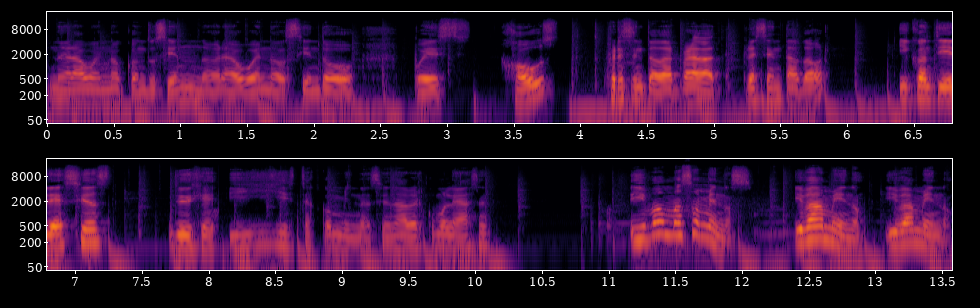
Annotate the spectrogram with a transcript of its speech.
No era bueno conduciendo. No era bueno siendo pues host. Presentador, ¿verdad? Presentador. Y con Tiresias yo dije, y esta combinación, a ver cómo le hacen iba más o menos. Iba menos, iba menos.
